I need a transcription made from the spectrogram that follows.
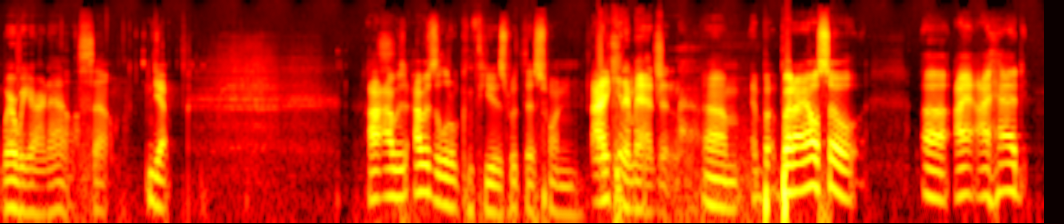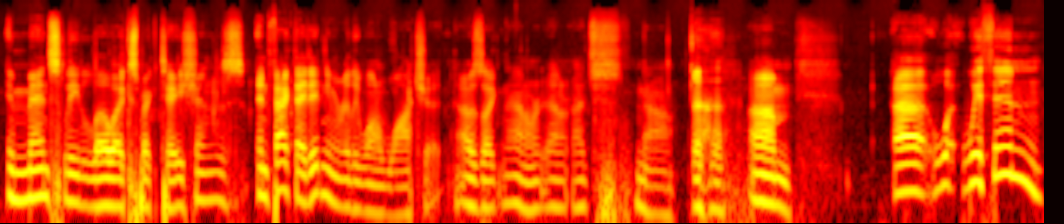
where we are now. So Yep. I, I was I was a little confused with this one, I can imagine. um, but but I also uh, I I had immensely low expectations. In fact, I didn't even really want to watch it. I was like, no, I don't, I, don't, I just no. Uh huh. Um, uh, w- within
